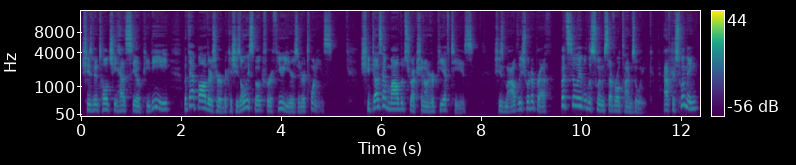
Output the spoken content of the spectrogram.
She's been told she has COPD, but that bothers her because she's only smoked for a few years in her 20s. She does have mild obstruction on her PFTs. She's mildly short of breath, but still able to swim several times a week. After swimming,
